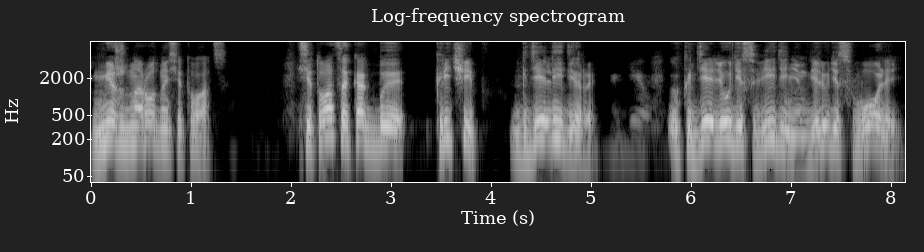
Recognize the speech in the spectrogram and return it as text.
международной ситуации. Ситуация как бы кричит, где лидеры, где люди с видением, где люди с волей,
